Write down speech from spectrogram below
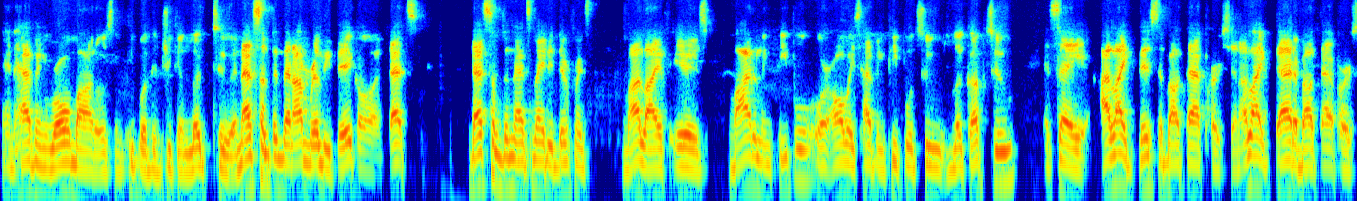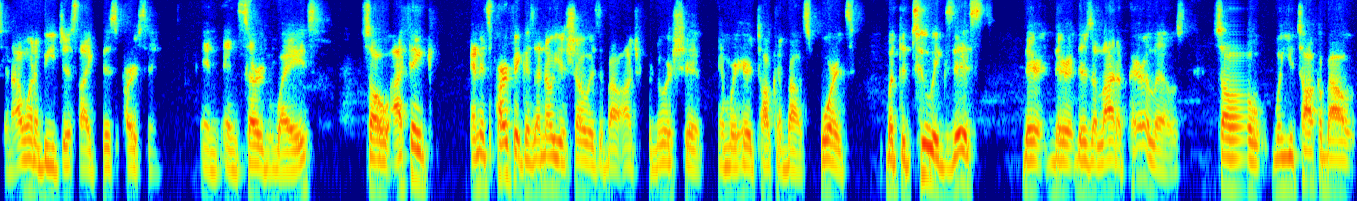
and having role models and people that you can look to and that's something that i'm really big on. That's that's something that's made a difference in my life is modeling people or always having people to look up to and say, I like this about that person. I like that about that person. I want to be just like this person in, in certain ways. So I think, and it's perfect because I know your show is about entrepreneurship and we're here talking about sports, but the two exist. There, there, there's a lot of parallels. So when you talk about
